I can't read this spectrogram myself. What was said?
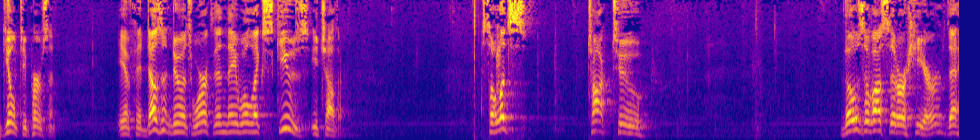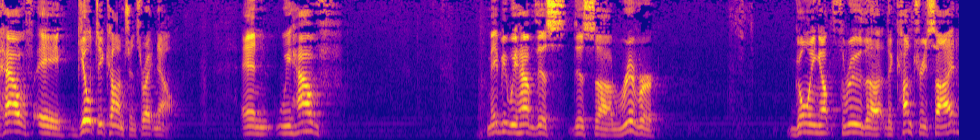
guilty person. If it doesn't do its work, then they will excuse each other. So let's talk to those of us that are here that have a guilty conscience right now, and we have, maybe we have this, this uh, river going up through the, the countryside,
